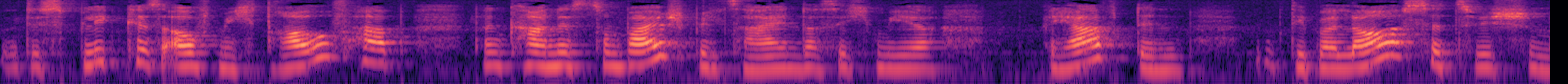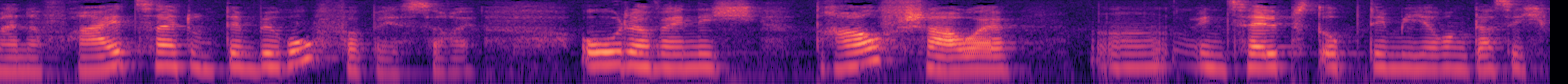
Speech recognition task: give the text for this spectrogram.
des Blickes auf mich drauf habe, dann kann es zum Beispiel sein, dass ich mir ja, den, die Balance zwischen meiner Freizeit und dem Beruf verbessere. Oder wenn ich drauf schaue äh, in Selbstoptimierung, dass ich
